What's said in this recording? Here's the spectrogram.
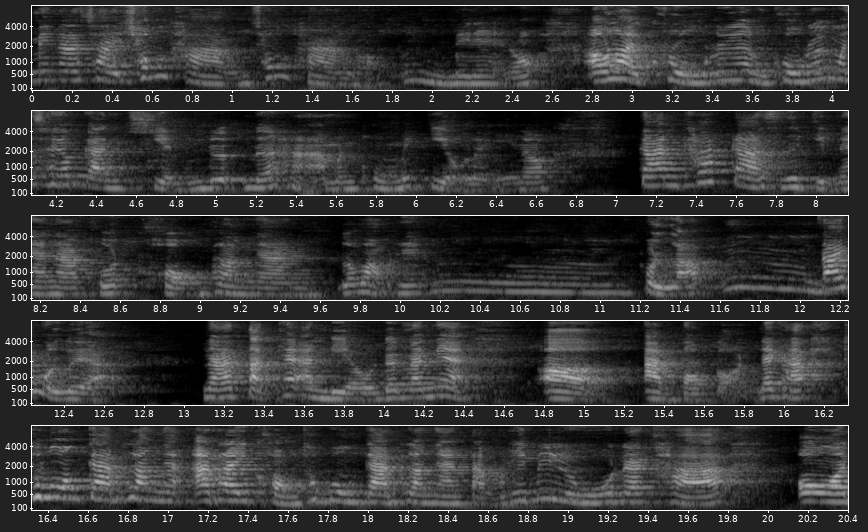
ไม่น่าใช่ช่องทางช่องทางเหรอไม่แน่เนาะเอาหลายโครงเรื่องโครงเรื่องมาใช้กับการเขียนเนื้อหามันคงไม่เกี่ยวอะไรอย่างนี้เนาะ การคาดการณ์เศรษฐกิจในอนาคตของพลังงานระหว่างประเทศผลลัพธ์ได้หมดเลยอะนะตัดแค่อันเดียว ดังนั้นเนี่ยอ่ออ่านต่อก่อนนะคะทบวงการพลังงานอะไรของทบวงการพลังงานต่างประเทศไม่รู้นะคะ on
